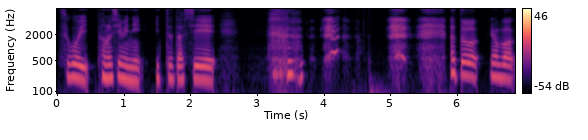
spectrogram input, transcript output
すごい楽しみに行ってたし。あとやっぱ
